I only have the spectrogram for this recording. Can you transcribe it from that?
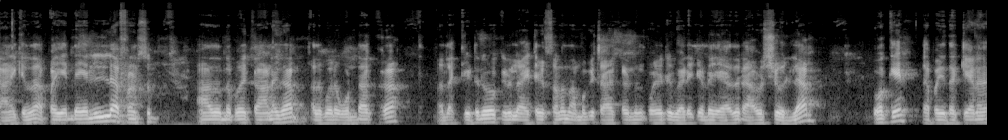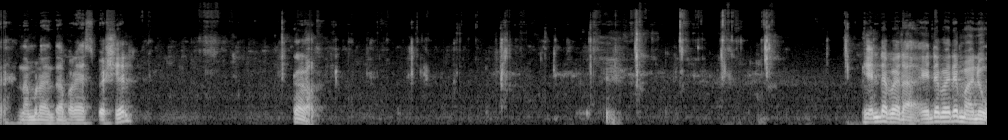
കാണിക്കുന്നത്. അപ്പോൾ എന്റെ എല്ലാ ഫ്രണ്ട്സും അതൊന്ന് പോയി കാണുക അതുപോലെ ഉണ്ടാക്കുക. നല്ല കിടിലോ കിടിലോ ഐറ്റംസ് ആണ്. നമുക്ക് ചായക്കടയിൽ നിന്ന് പോയിട്ട് മേടിക്കേണ്ട യാതൊരു ആവശ്യമില്ല ഓക്കെ അപ്പോൾ ഇതൊക്കെയാണ് നമ്മുടെ എന്താ പറയുക സ്പെഷ്യൽ കേട്ടോ എന്റെ പേരാ? എന്റെ പേര് മനു.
